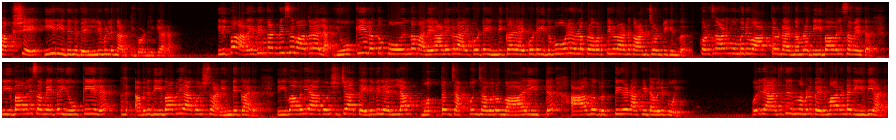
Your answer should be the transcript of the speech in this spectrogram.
പക്ഷേ ഈ രീതിയിൽ വെല്ലുവിളി നടത്തിക്കൊണ്ടിരിക്കുകയാണ്. ഇതിപ്പോ അറേബ്യൻ കൺട്രീസ് മാത്രമല്ല യു കെയിലൊക്കെ പോകുന്ന മലയാളികളായിക്കോട്ടെ ഇന്ത്യക്കാരായിക്കോട്ടെ ഇതുപോലെയുള്ള പ്രവർത്തികളാണ് കാണിച്ചുകൊണ്ടിരിക്കുന്നത്. കുറച്ചു നാൾ മുമ്പ് ഒരു വാർത്ത ഉണ്ടായിരുന്നു നമ്മുടെ ദീപാവലി സമയത്ത്. ദീപാവലി സമയത്ത് യു കെയിൽ അവർ ദീപാവലി ആഘോഷിച്ചതാണ് ഇന്ത്യക്കാർ ദീപാവലി ആഘോഷിച്ച ആ തെരുവിലെല്ലാം മൊത്തം ചപ്പും ചവറും വാരിയിട്ട് ആകെ വൃത്തികേടാക്കിയിട്ട് അവർ പോയി. ഒരു രാജ്യത്ത് നിന്ന് നമ്മൾ പെരുമാറേണ്ട രീതിയാണ്.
